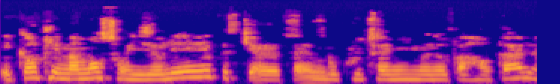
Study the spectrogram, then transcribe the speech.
Et quand les mamans sont isolées, parce qu'il y a quand même beaucoup de familles monoparentales,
